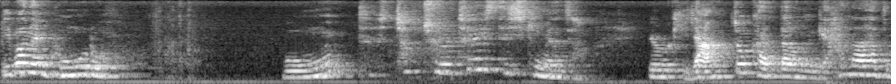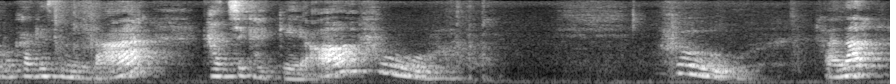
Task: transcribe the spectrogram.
이번엔 공으로 몸 척추를 트위스트 시키면서 이렇게 양쪽 갔다 오는 게 하나 하도록 하겠습니다. 같이 갈게요. 후, 후, 하나,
